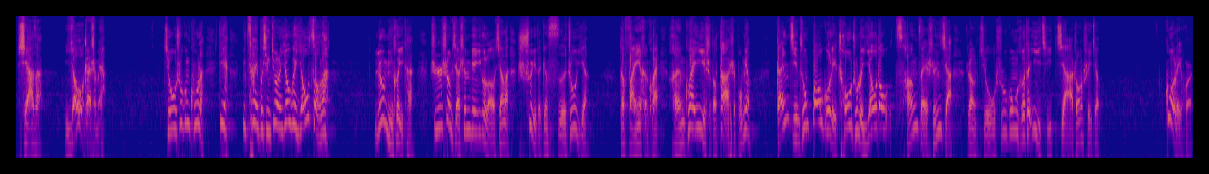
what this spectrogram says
瞎子，你咬我干什么呀？九叔公哭了，爹，你再不醒就让妖怪咬走了。刘敏和一看，只剩下身边一个老乡了，睡得跟死猪一样。他反应很快，很快意识到大事不妙，赶紧从包裹里抽出了妖刀，藏在身下，让九叔公和他一起假装睡觉。过了一会儿，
